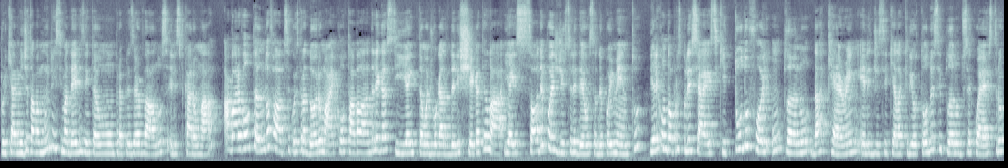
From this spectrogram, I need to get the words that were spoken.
porque a mídia estava muito em cima deles, então para preservá-los, eles ficaram lá. Agora voltando a falar do sequestrador, o Michael estava lá na delegacia, então o advogado dele chega até lá e aí só depois disso ele deu o seu depoimento e ele contou para os policiais que tudo foi um plano da Karen. Ele disse que ela criou todo esse plano do sequestro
